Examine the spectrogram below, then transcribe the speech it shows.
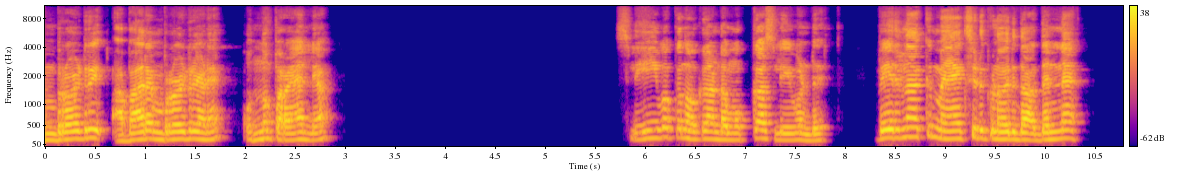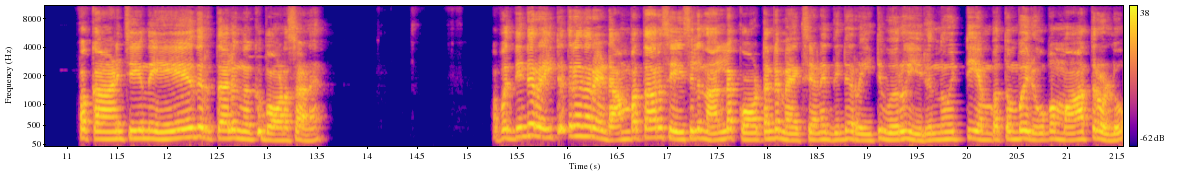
എംബ്രോയിഡറി അപാര എംബ്രോയിഡറി ആണ്. ഒന്നും പറയാനില്ല. സ്ലീവ് ഒക്കെ നോക്കാണ്ടോ മുക്ക സ്ലീവ് ഉണ്ട്. പെരുന്നാക്ക് മാക്സ് എടുക്കണവർ ഇത് അതന്നെ ഇപ്പൊ കാണിച്ചിരുന്ന ഏതെടുത്താലും നിങ്ങൾക്ക് ബോണസ് ആണ്. അപ്പൊ ഇതിന്റെ റേറ്റ് എത്രയാന്ന് അറിയണ്ട. അമ്പത്തി ആറ് സൈസിൽ നല്ല കോട്ടന്റെ മാക്സി ആണ്. ഇതിന്റെ റേറ്റ് വെറും ഇരുന്നൂറ്റി എൺപത്തി ഒമ്പത് രൂപ മാത്രമേ ഉള്ളൂ.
